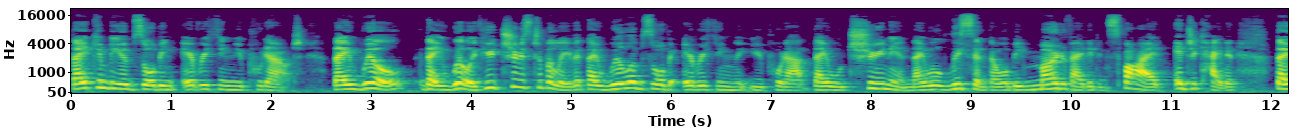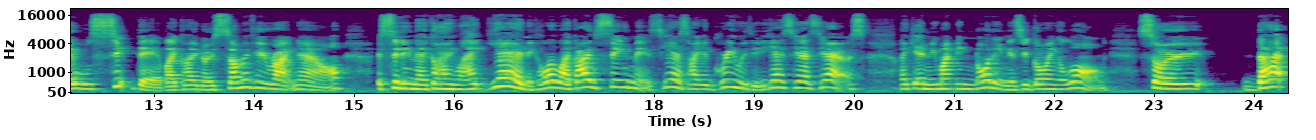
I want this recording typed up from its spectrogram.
They can be absorbing everything you put out. They will, they will, if you choose to believe it, they will absorb everything that you put out. They will tune in, they will listen, they will be motivated, inspired, educated. They will sit there. Like I know some of you right now sitting there going like, yeah, Nicola, like I've seen this. Yes, I agree with you. Yes, yes, yes. Like, and you might be nodding as you're going along. So that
